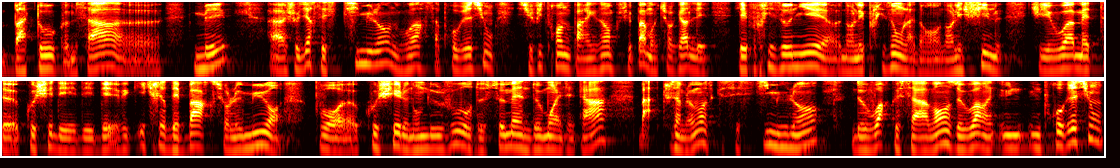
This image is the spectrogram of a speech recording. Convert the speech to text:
bateau comme ça, euh, mais euh, je veux dire c'est stimulant de voir sa progression. Il suffit de prendre par exemple, je sais pas moi, tu regardes les, les prisonniers dans les prisons là, dans, dans les films, tu les vois mettre cocher des écrire des barres sur le mur pour cocher le nombre de jours, de semaines, de mois, etc. Bah tout simplement parce que c'est stimulant de voir que ça avance, de voir une, progression.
